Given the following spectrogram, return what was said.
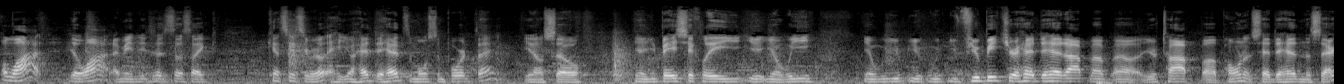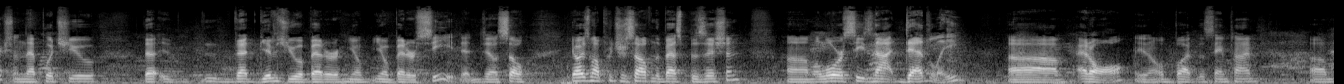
A lot, a lot. I mean, it's just like can't say it's a you know head to head's the most important thing. You know, so you know you basically you, you know we you know, you, you, if you beat your head-to-head op, uh, uh your top opponents head-to-head in the section, that puts you that that gives you a better you know you know better seed, and you know, so you always want to put yourself in the best position. Um, a lower seed's not deadly uh, at all, you know, but at the same time, um,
